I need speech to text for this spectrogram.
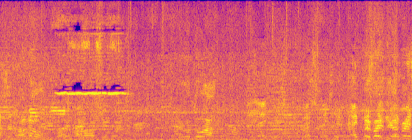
আছেন ভালো ভালো আছেন দেখো দোয়া এই পেজ থেকে, এই পেজ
